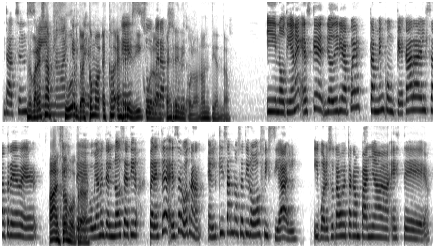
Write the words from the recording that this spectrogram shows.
me parece absurdo, es, como es, ridículo, es ridículo, no entiendo. Y no tiene, es que yo diría, pues, también con qué cara él se atreve. Ah, eso es este, otra. Obviamente él no se tiró, pero este, esa es otra. Él quizás no se tiró oficial y por eso trajo esta campaña, este,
